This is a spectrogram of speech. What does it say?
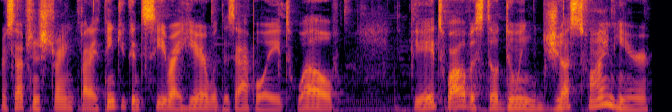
reception strength. But I think you can see right here with this Apple A12, the A12 is still doing just fine here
